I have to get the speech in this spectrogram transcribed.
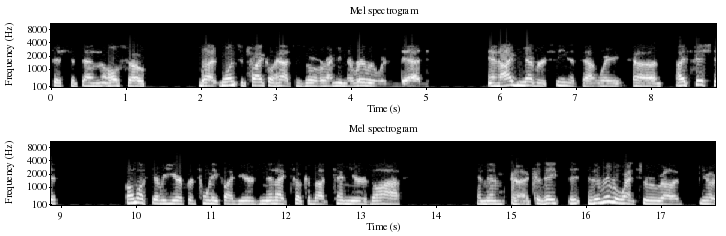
fished it then also. But once the trico hatch was over, I mean, the river was dead. And I've never seen it that way. Uh, I fished it almost every year for 25 years, and then I took about 10 years off. And then because uh, they the, river went through uh, you know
